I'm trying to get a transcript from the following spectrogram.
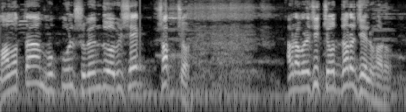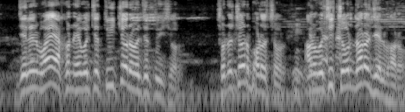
মমতা, মুকুল, শুভেন্দু, অভিষেক সব চোর। আমরা বলেছি, চোর ধরো, জেল ভরো। জেলের ভয়ে এখন এ বলছে, তুই চোর বলছে, তুই চোর। ছোট চোর, বড় চোর। আমরা বলছি, চোর ধরো, জেল ভরো।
